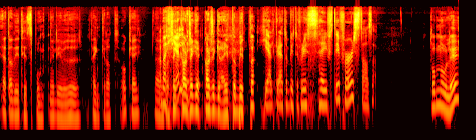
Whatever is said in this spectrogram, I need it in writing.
et av de tidspunktene i livet du tenker at ok, det er, det er kanskje, helt- kanskje, kanskje greit å bytte. Helt greit å bytte fly. Safety first, altså. Tom Nordli,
